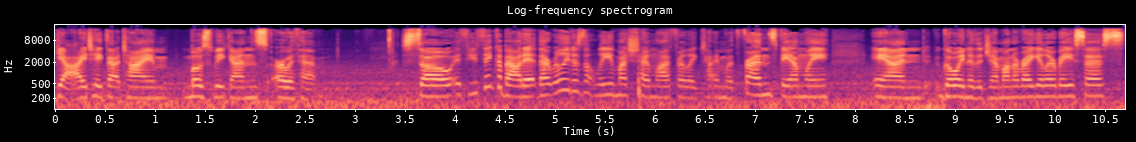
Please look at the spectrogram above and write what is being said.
yeah, I take that time. Most weekends are with him. So, if you think about it, that really doesn't leave much time left for like time with friends, family, and going to the gym on a regular basis.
